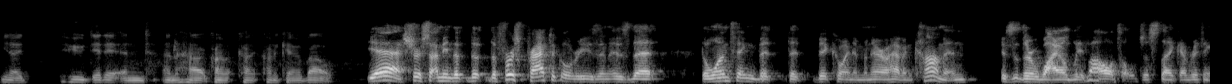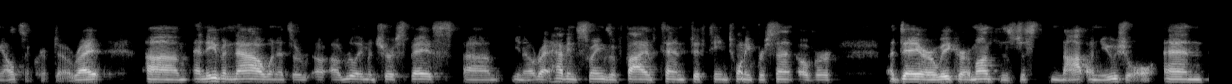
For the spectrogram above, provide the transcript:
you know, who did it and and how it kind of kind of came about. Yeah, sure. So I mean, the, the, the first practical reason is that the one thing that that Bitcoin and Monero have in common is that they're wildly volatile, just like everything else in crypto, right? Um, and even now, when it's a, a really mature space, um, you know, right, having swings of 5, 10, 15, 20% over a day or a week or a month is just not unusual. And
